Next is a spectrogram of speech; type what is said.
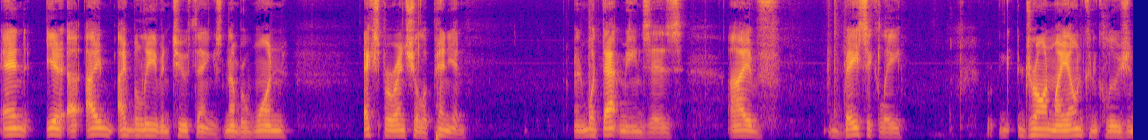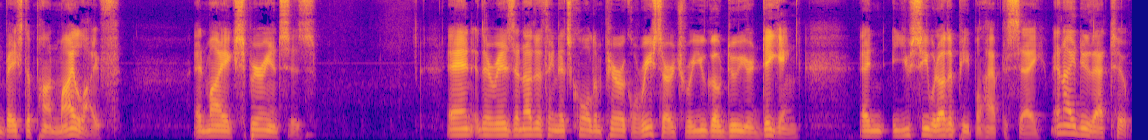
And you know, uh, I, I believe in two things. Number one, experiential opinion. And what that means is I've basically drawn my own conclusion based upon my life and my experiences. And there is another thing that's called empirical research where you go do your digging and you see what other people have to say. And I do that too.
